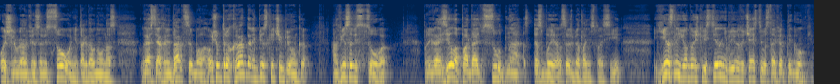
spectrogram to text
очень люблю Анфису Резцову. Не так давно у нас в гостях редакции была. В общем, трехкратная олимпийская чемпионка Анфиса Резцова пригрозила подать в суд на СБР, Союз биатлонистов России, если ее дочь Кристина не примет участие в эстафетной гонке.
